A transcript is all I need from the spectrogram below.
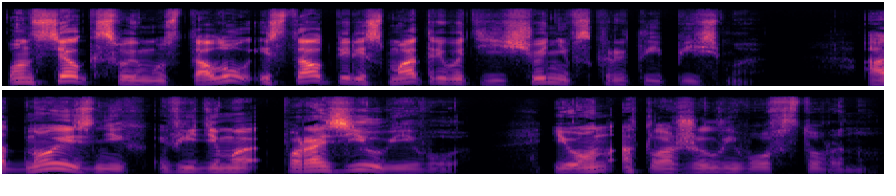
он сел к своему столу и стал пересматривать еще не вскрытые письма. Одно из них, видимо, поразил его — и он отложил его в сторону.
